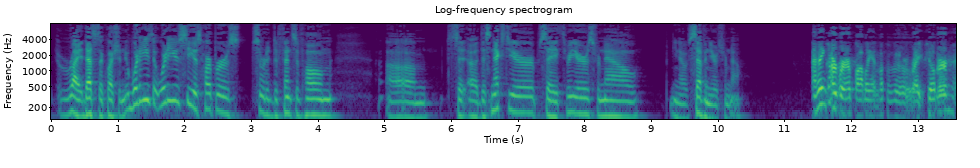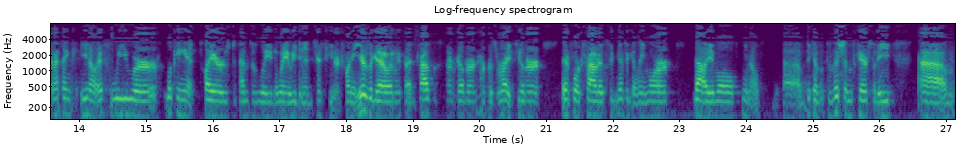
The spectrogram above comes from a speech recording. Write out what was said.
right. That's the question. What do you th- where do you see as Harper's sort of defensive home? Um, say, uh, this next year, say three years from now, you know, seven years from now. I think Harper probably ends up as a right fielder, and I think you know if we were looking at players defensively the way we did 15 or 20 years ago, and we said Trout's a center fielder and Harper's a right fielder, therefore Trout is significantly more valuable, you know, uh, because of position scarcity, um,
